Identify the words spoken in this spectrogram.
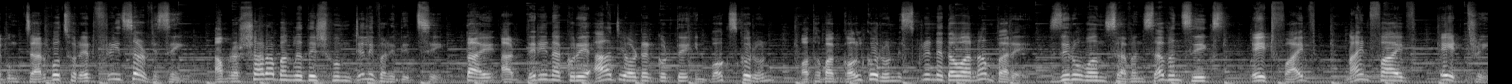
এবং চার বছরের ফ্রি সার্ভিসিং। আমরা সারা বাংলাদেশ হোম ডেলিভারি দিচ্ছি। তাই আর দেরি না করে আজই অর্ডার করতে ইনবক্স করুন অথবা কল করুন স্ক্রিনে দেওয়া নাম্বারে zero one seven seven six eight five nine five eight three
